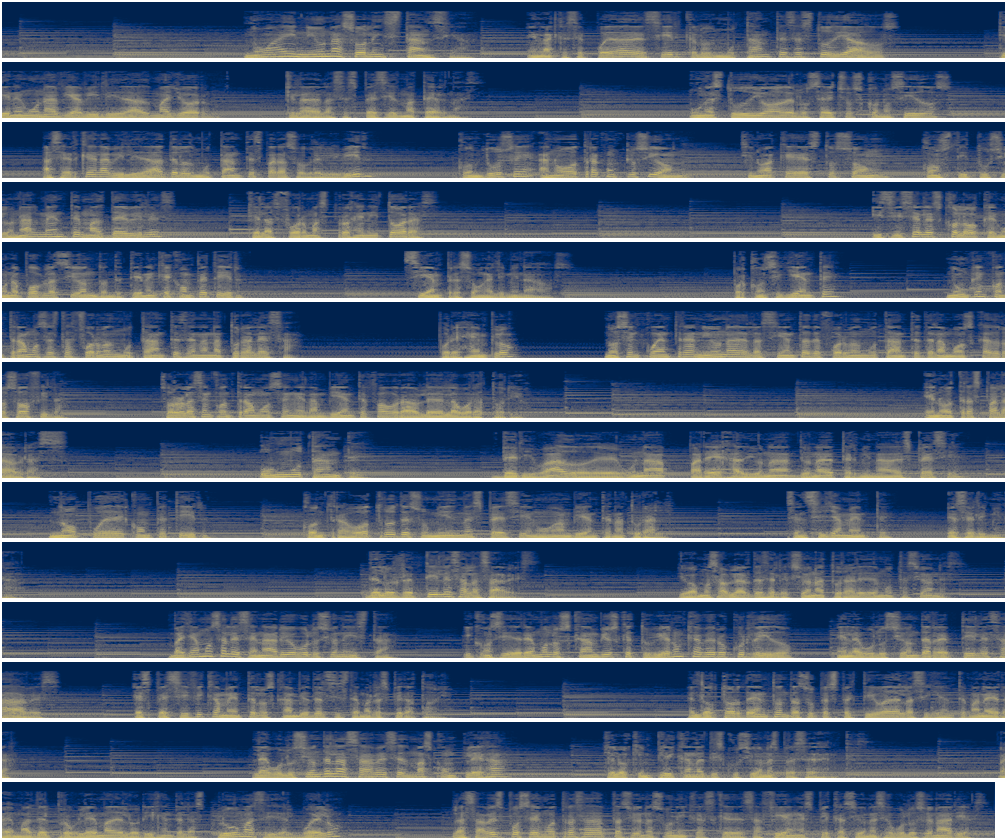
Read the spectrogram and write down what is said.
No hay ni una sola instancia en la que se pueda decir que los mutantes estudiados tienen una viabilidad mayor que la de las especies maternas. Un estudio de los hechos conocidos acerca de la habilidad de los mutantes para sobrevivir conduce a no otra conclusión, sino a que estos son constitucionalmente más débiles que las formas progenitoras. Y si se les coloca en una población donde tienen que competir, siempre son eliminados. Por consiguiente, nunca encontramos estas formas mutantes en la naturaleza. Por ejemplo, no se encuentra ni una de las cientos de formas mutantes de la mosca drosófila, solo las encontramos en el ambiente favorable del laboratorio. En otras palabras, un mutante derivado de una pareja de una, de una determinada especie no puede competir contra otros de su misma especie en un ambiente natural. Sencillamente es eliminado. De los reptiles a las aves. Y vamos a hablar de selección natural y de mutaciones. Vayamos al escenario evolucionista y consideremos los cambios que tuvieron que haber ocurrido en la evolución de reptiles a aves, específicamente los cambios del sistema respiratorio. El doctor Denton da su perspectiva de la siguiente manera. La evolución de las aves es más compleja que lo que implican las discusiones precedentes. Además del problema del origen de las plumas y del vuelo, las aves poseen otras adaptaciones únicas que desafían explicaciones evolucionarias.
